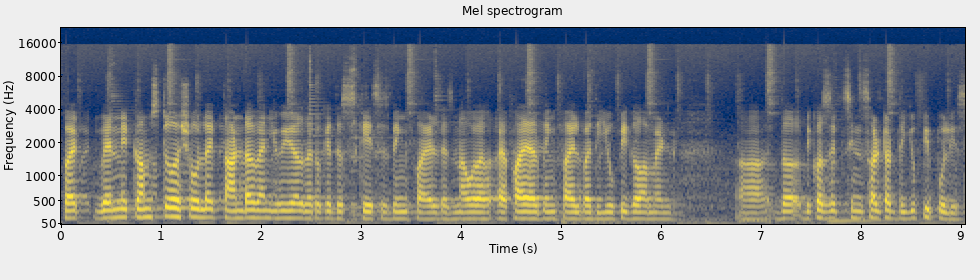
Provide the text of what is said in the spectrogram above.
But when it comes to a show like Tandav, and you hear that okay, this case is being filed, there's now a FIR being filed by the UP government, uh, the because it's insulted the UP police.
